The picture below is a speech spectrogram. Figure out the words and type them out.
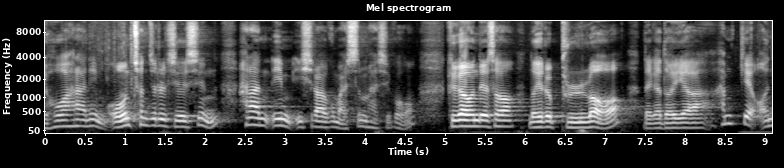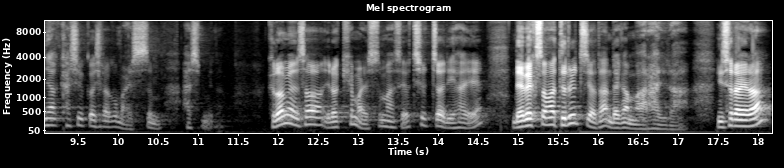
여호와 하나님 온 천지를 지으신 하나님이시라고 말씀하시고 그 가운데서 너희를 불러 내가 너희와 함께 언약하실 것이라고 말씀하십니다. 그러면서 이렇게 말씀하세요. 7절 이하에 내 백성아 들을지어다 내가 말하리라 이스라엘아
